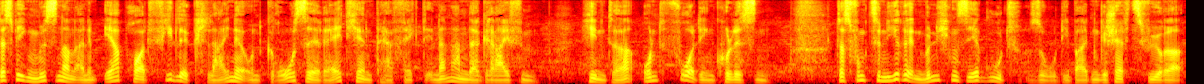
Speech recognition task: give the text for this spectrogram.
Deswegen müssen an einem Airport viele kleine und große Rädchen perfekt ineinandergreifen, hinter und vor den Kulissen. Das funktioniere in München sehr gut, so die beiden Geschäftsführer.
